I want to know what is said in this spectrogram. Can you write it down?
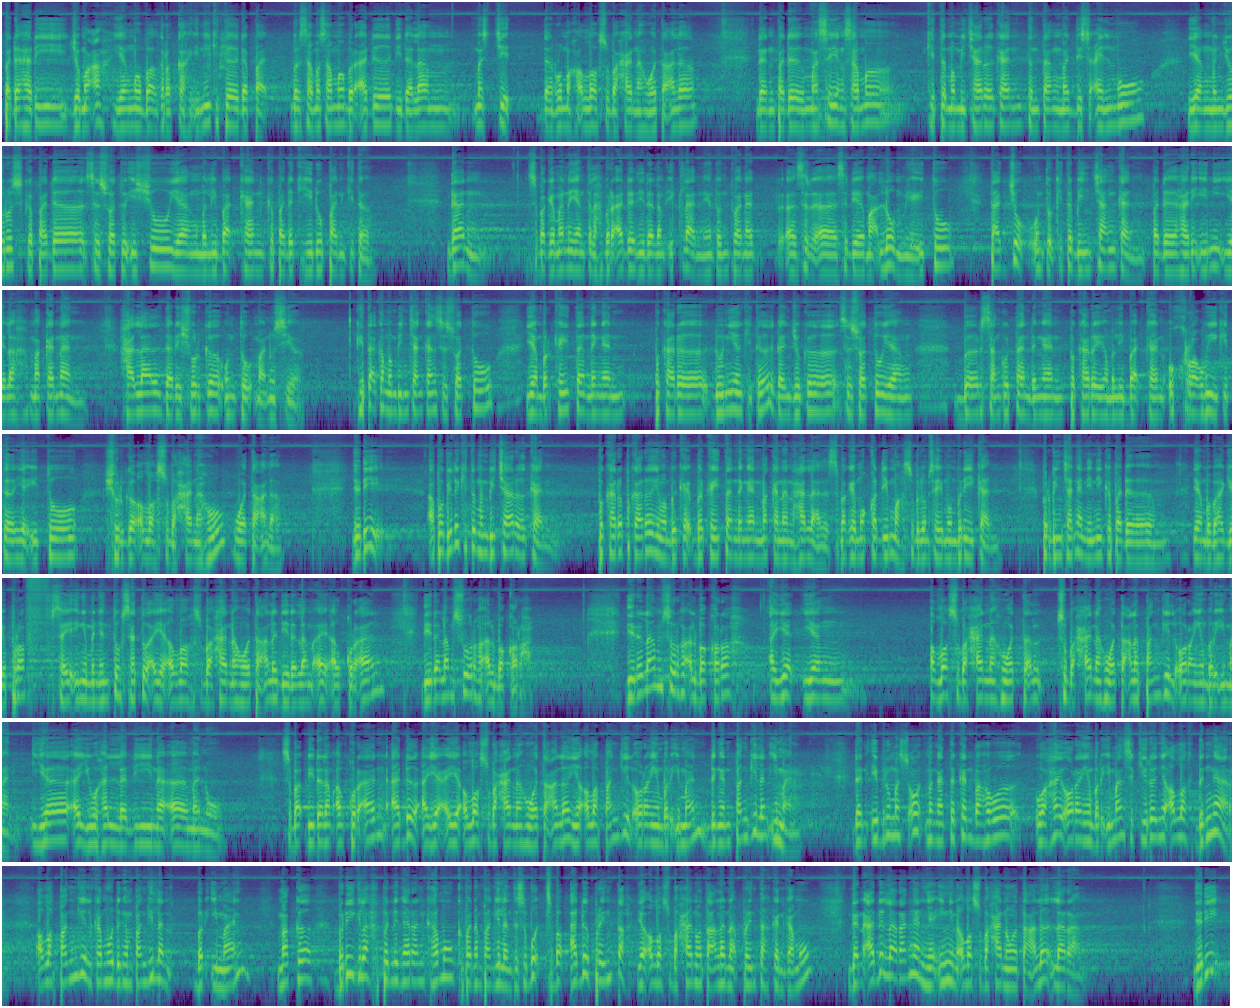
pada hari Jumaah yang mubarakah ini kita dapat bersama-sama berada di dalam masjid dan rumah Allah Subhanahu Wa Taala dan pada masa yang sama kita membicarakan tentang majlis ilmu yang menjurus kepada sesuatu isu yang melibatkan kepada kehidupan kita. Dan sebagaimana yang telah berada di dalam iklan yang tuan-tuan uh, uh, sedia maklum iaitu tajuk untuk kita bincangkan pada hari ini ialah makanan halal dari syurga untuk manusia. Kita akan membincangkan sesuatu yang berkaitan dengan perkara dunia kita dan juga sesuatu yang bersangkutan dengan perkara yang melibatkan ukhrawi kita iaitu syurga Allah Subhanahu wa taala. Jadi apabila kita membicarakan perkara-perkara yang berkaitan dengan makanan halal sebagai mukadimah sebelum saya memberikan perbincangan ini kepada yang berbahagia Prof saya ingin menyentuh satu ayat Allah Subhanahu wa taala di dalam ayat Al-Quran di dalam surah Al-Baqarah. Di dalam surah Al-Baqarah ayat yang Allah Subhanahu wa taala Subhanahu wa taala panggil orang yang beriman. Ya ayyuhalladzina amanu sebab di dalam Al-Quran ada ayat-ayat Allah Subhanahu wa taala yang Allah panggil orang yang beriman dengan panggilan iman. Dan Ibnu Mas'ud mengatakan bahawa wahai orang yang beriman sekiranya Allah dengar Allah panggil kamu dengan panggilan beriman maka berilah pendengaran kamu kepada panggilan tersebut sebab ada perintah yang Allah Subhanahu wa taala nak perintahkan kamu dan ada larangan yang ingin Allah Subhanahu wa taala larang. Jadi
